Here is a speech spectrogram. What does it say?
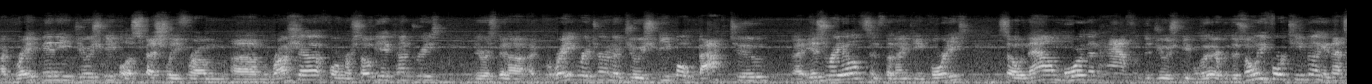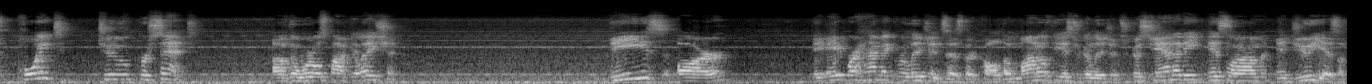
a great many Jewish people, especially from um, Russia, former Soviet countries. There has been a, a great return of Jewish people back to uh, Israel since the 1940s. So now more than half of the Jewish people are there. But there's only 14 million. That's 0.2% of the world's population. These are the Abrahamic religions, as they're called, the monotheistic religions Christianity, Islam, and Judaism.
